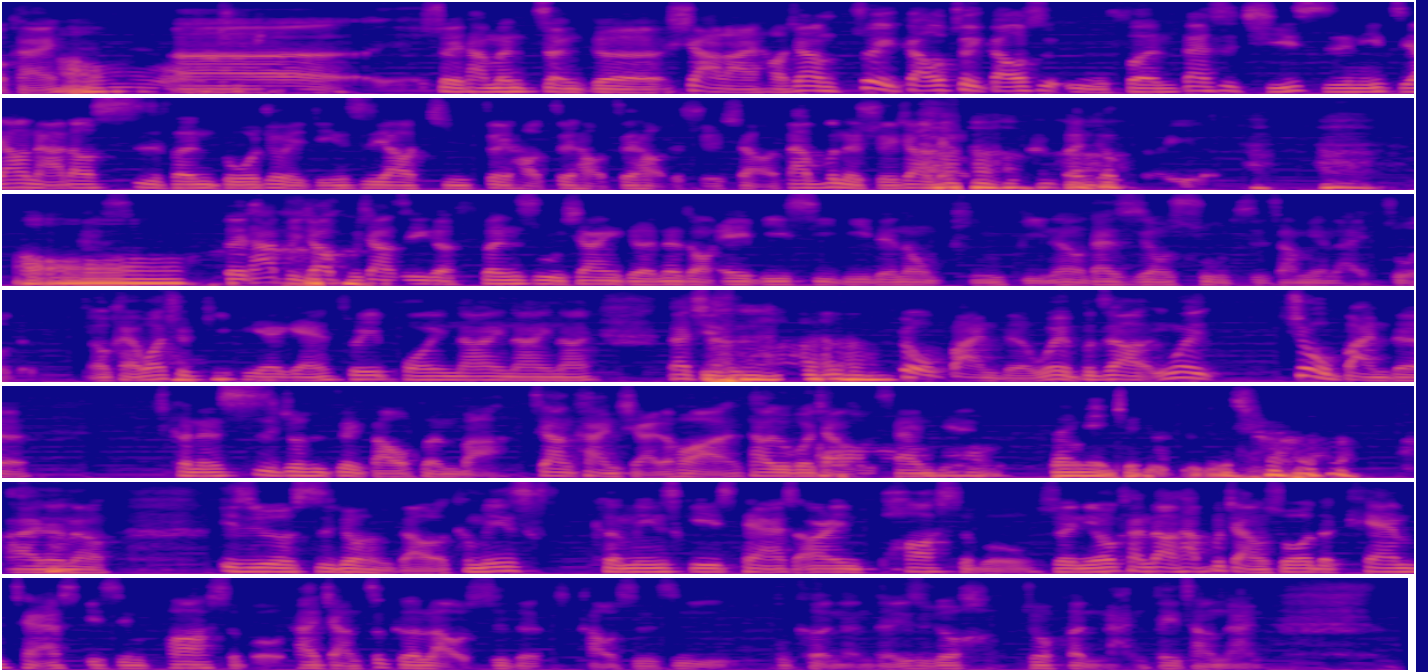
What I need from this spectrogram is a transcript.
OK，哦，呃，所以他们整个下来好像最高最高是五分，但是其实你只要拿到四分多就已经是要进最好最好最好的学校，大部分的学校两分就可以了。哦，所以它比较不像是一个分数，像一个那种 A B C D 的那种评比那种，但是用数字上面来做的。OK，What's、your GPA again? Three point nine nine nine。那其实旧版的我也不知道，因为旧版的可能四就是最高分吧。这样看起来的话，他如果讲出三点、三年就 I don't know，意思就是四就很高了。Kamins Kaminsky's tests are impossible，所以你又看到他不讲说 the camp test is impossible，他讲这个老师的考试是不可能的，意思就很就很难，非常难。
